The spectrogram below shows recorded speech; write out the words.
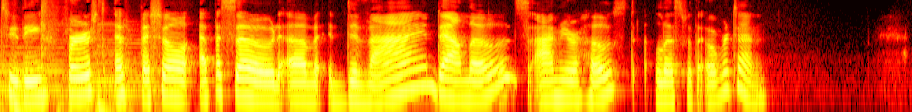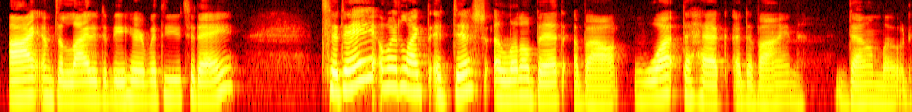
to the first official episode of Divine Downloads. I'm your host, Liz with Overton. I am delighted to be here with you today. Today, I would like to dish a little bit about what the heck a divine download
